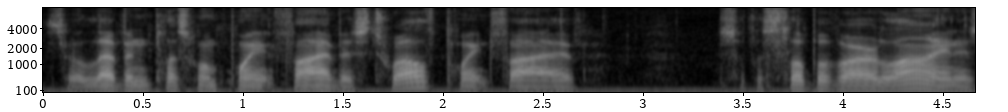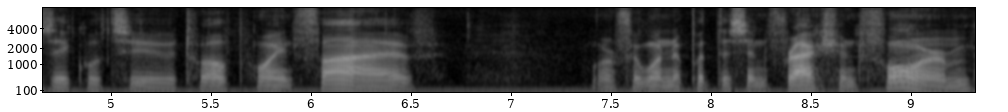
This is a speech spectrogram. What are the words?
So 11 plus 1.5 is 12.5. So the slope of our line is equal to 12.5 or if we want to put this in fraction form,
